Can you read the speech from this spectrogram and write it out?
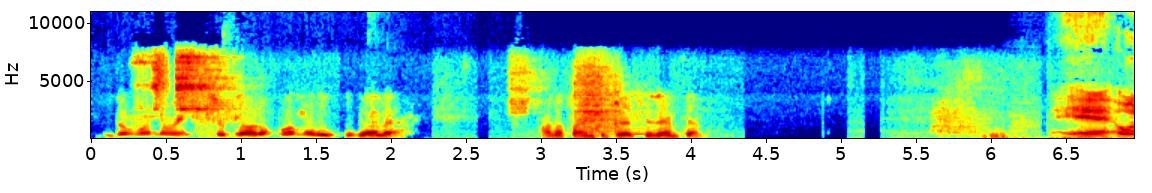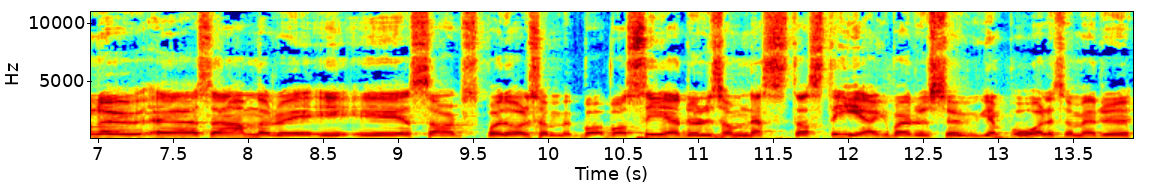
de var nog inte så glada på mig riktigt heller. I alla fall inte presidenten. Eh, och nu eh, så hamnar du i, i Sarpsborg. Då. Liksom, vad, vad, ser du som nästa steg? Vad är du sugen på? Liksom, är det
